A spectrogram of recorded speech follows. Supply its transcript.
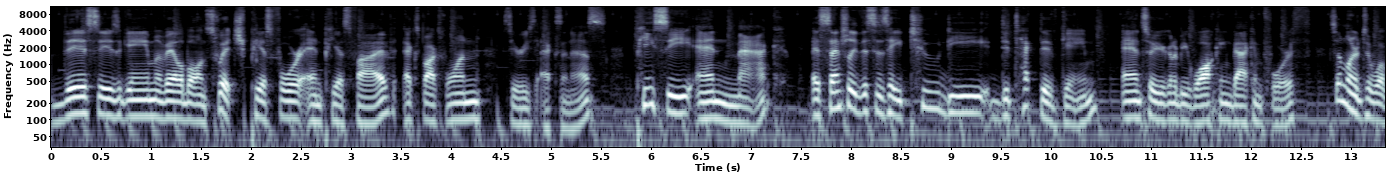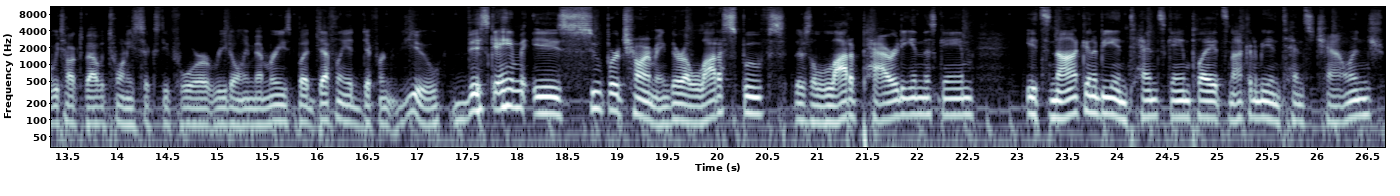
This is a game available on Switch, PS4 and PS5, Xbox One, Series X and S, PC, and Mac. Essentially, this is a 2D detective game, and so you're going to be walking back and forth similar to what we talked about with 2064 read only memories, but definitely a different view. This game is super charming. There are a lot of spoofs, there's a lot of parody in this game. It's not going to be intense gameplay, it's not going to be intense challenge.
